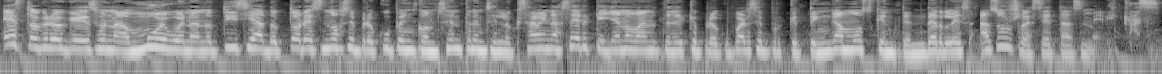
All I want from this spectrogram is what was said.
esto creo que es una muy buena noticia. Doctores, no se preocupen, concéntrense en lo que saben hacer, que ya no van a tener que preocuparse porque tengamos que entenderles a sus recetas médicas.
